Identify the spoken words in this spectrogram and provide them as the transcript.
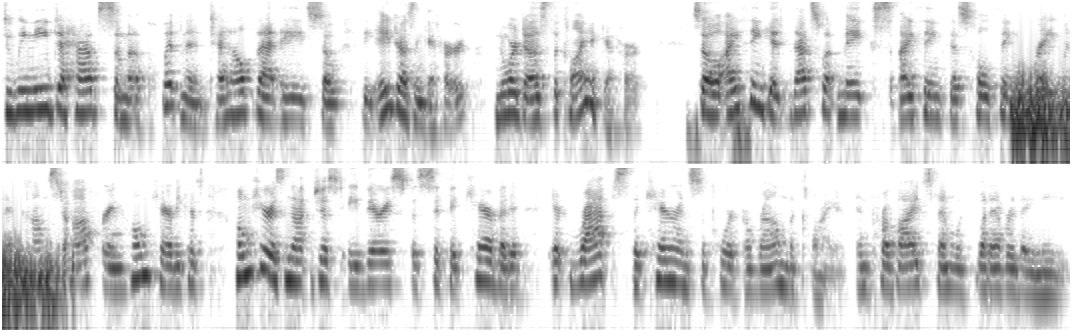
Do we need to have some equipment to help that aide so the aide doesn't get hurt, nor does the client get hurt? So I think it that's what makes I think this whole thing great when it comes to offering home care because home care is not just a very specific care, but it it wraps the care and support around the client and provides them with whatever they need.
